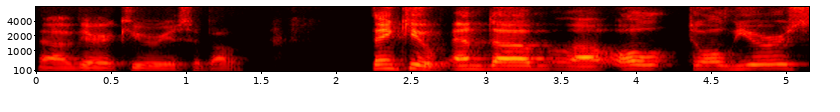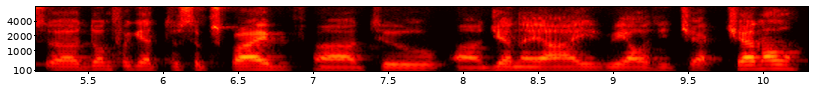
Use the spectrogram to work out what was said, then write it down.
very curious about. Thank you. And um, all to all viewers, don't forget to subscribe to Gen AI Reality Check channel.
